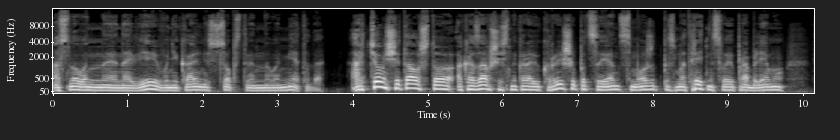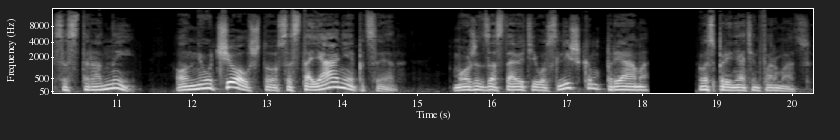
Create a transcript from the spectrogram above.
основанная на вере в уникальность собственного метода. Артем считал, что, оказавшись на краю крыши, пациент сможет посмотреть на свою проблему со стороны. Он не учел, что состояние пациента может заставить его слишком прямо воспринять информацию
